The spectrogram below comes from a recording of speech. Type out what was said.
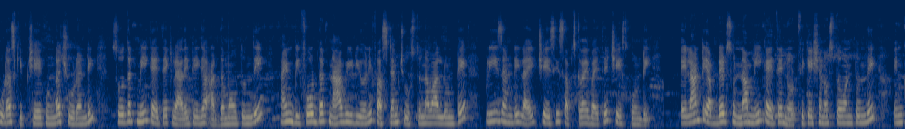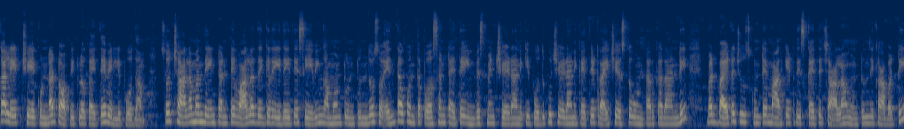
కూడా స్కిప్ చేయకుండా చూడండి. సో దట్ మీకైతే క్లారిటీగా అర్థమవుతుంది. అండ్ బిఫోర్ దట్ నా వీడియోని ఫస్ట్ టైం చూస్తున్న వాళ్ళు ఉంటే ప్లీజ్ అండి లైక్ చేసి సబ్స్క్రైబ్ అయితే చేసుకోండి. ఎలాంటి అప్డేట్స్ ఉన్నా మీకైతే నోటిఫికేషన్ వస్తూ ఉంటుంది. ఇంకా లేట్ చేయకుండా టాపిక్లోకి అయితే వెళ్ళిపోదాం. సో చాలామంది ఏంటంటే వాళ్ళ దగ్గర ఏదైతే సేవింగ్ అమౌంట్ ఉంటుందో సో ఎంత కొంత పర్సెంట్ అయితే ఇన్వెస్ట్మెంట్ చేయడానికి పొదుపు చేయడానికి అయితే ట్రై చేస్తూ ఉంటారు కదా అండి. బట్ బయట చూసుకుంటే మార్కెట్ రిస్క్ అయితే చాలా ఉంటుంది కాబట్టి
